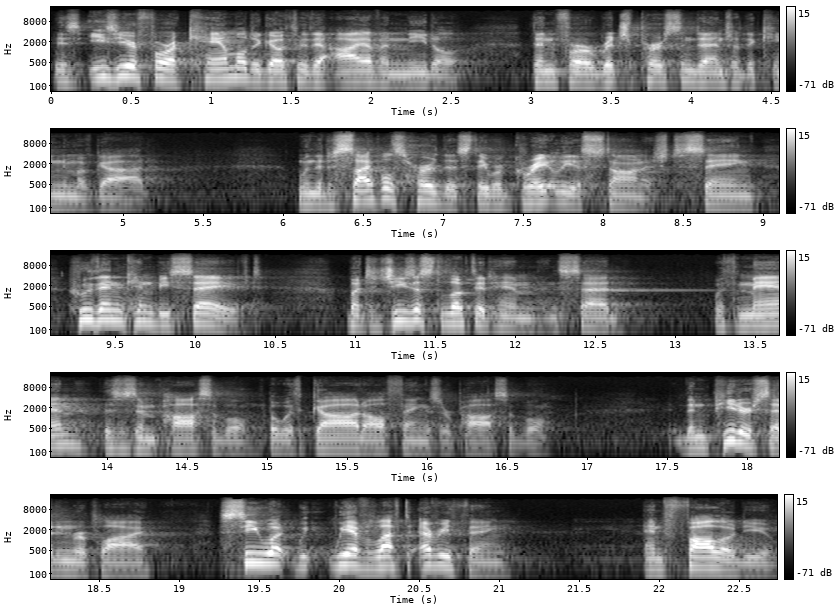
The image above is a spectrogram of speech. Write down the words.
is easier for a camel to go through the eye of a needle than for a rich person to enter the kingdom of God. When the disciples heard this, they were greatly astonished, saying, Who then can be saved? But Jesus looked at him and said, With man, this is impossible, but with God, all things are possible. Then Peter said in reply, See what we, we have left everything and followed you.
